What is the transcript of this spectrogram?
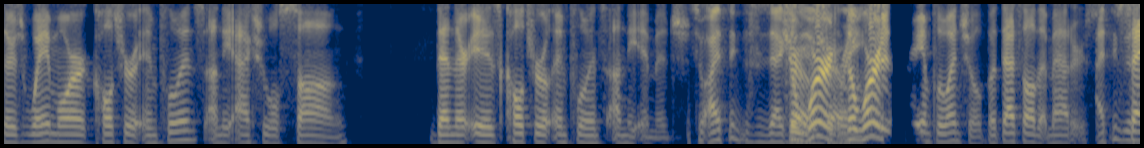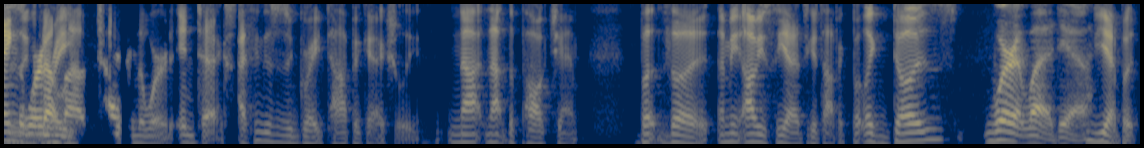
there's way more cultural influence on the actual song than there is cultural influence on the image. so I think this is actually True, word true. the word is very influential, but that's all that matters. I think this saying is the word great- out loud, typing the word in text. I think this is a great topic actually. Not not the PogChamp, but the I mean obviously yeah, it's a good topic. But like does where it led, yeah. yeah, but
